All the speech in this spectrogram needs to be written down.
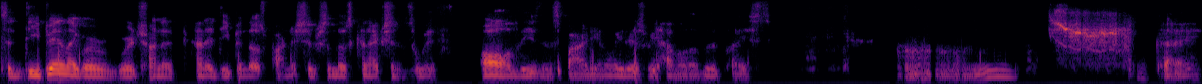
to deepen. Like we're we're trying to kind of deepen those partnerships and those connections with all of these inspired young leaders we have all over the place. Um, okay,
